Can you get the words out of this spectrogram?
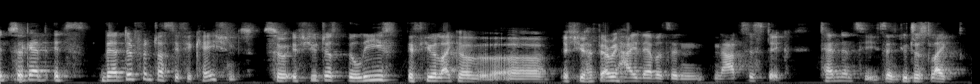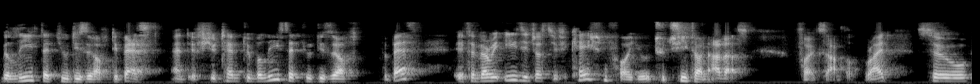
it's again, it's there are different justifications. So if you just believe, if you're like a, uh, if you have very high levels in narcissistic tendencies, and you just like believe that you deserve the best, and if you tend to believe that you deserve the best, it's a very easy justification for you to cheat on others, for example, right? So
